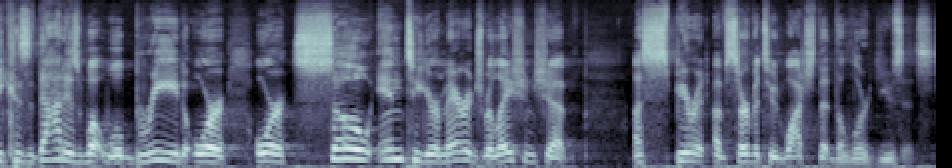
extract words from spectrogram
because that is what will breed or or sow into your marriage relationship a spirit of servitude watch that the lord uses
